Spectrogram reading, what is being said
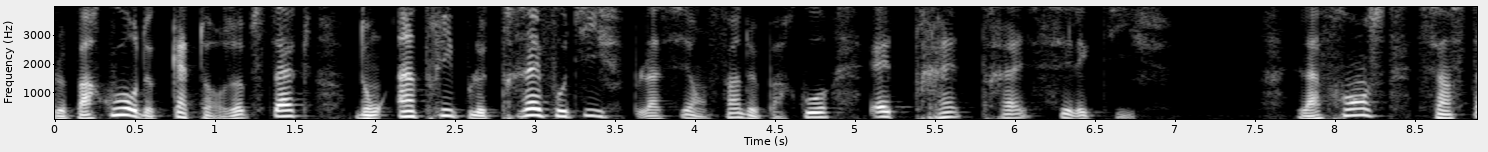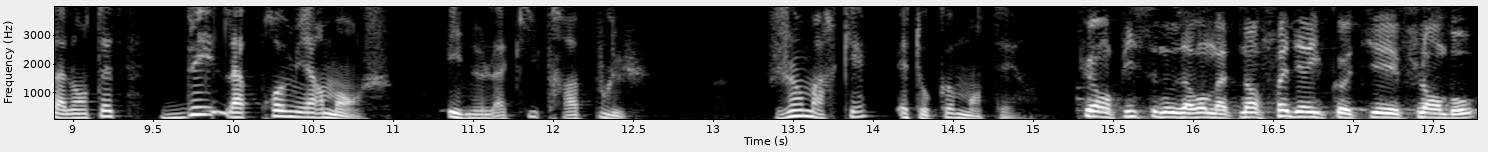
Le parcours de 14 obstacles, dont un triple très fautif placé en fin de parcours, est très très sélectif. La France s'installe en tête dès la première manche et ne la quittera plus. Jean Marquet est au commentaire. En piste, nous avons maintenant Frédéric Cotier et Flambeau.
